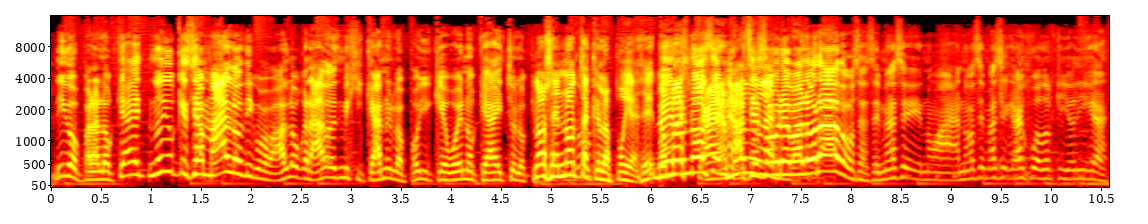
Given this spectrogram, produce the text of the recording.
Digo, para lo que ha hecho, no digo que sea malo, digo, ha logrado, es mexicano y lo apoyo y qué bueno que ha hecho lo que No se nota que lo apoyas, ¿eh? Pero Nomás no se me hace sobrevalorado, o sea, se me hace, no, no se me hace el gran jugador que yo diga.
